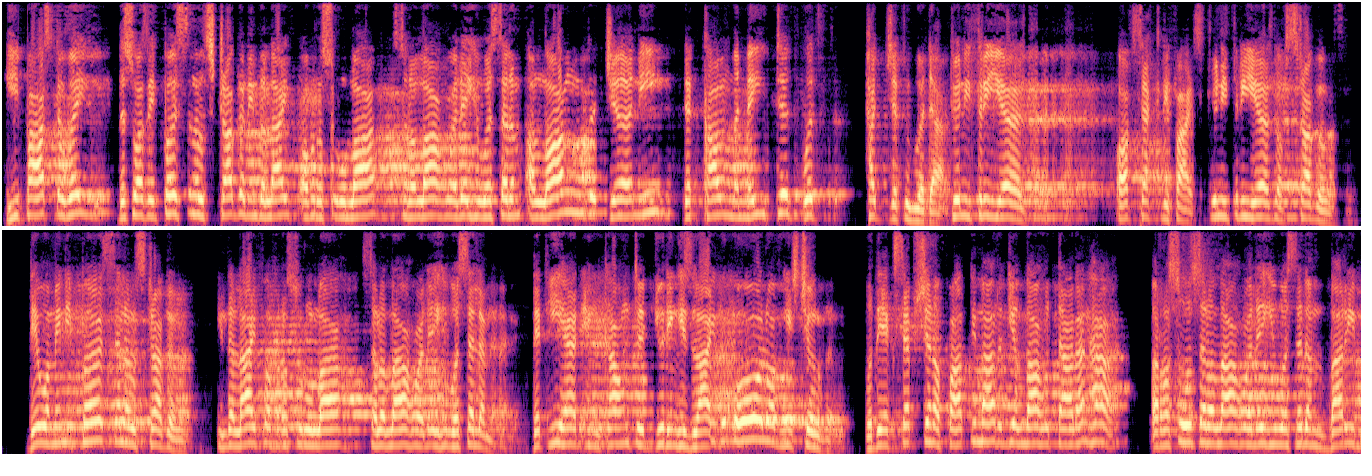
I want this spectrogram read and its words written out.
he passed away. This was a personal struggle in the life of Rasulullah sallallahu alayhi wasallam along the journey that culminated with Hajjatul Wada. 23 years of sacrifice, 23 years of struggle. There were many personal struggles in the life of Rasulullah sallallahu alayhi wasallam that he had encountered during his life. All of his children, with the exception of Fatima radiallahu ta'ala Rasul sallallahu alayhi wasallam buried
